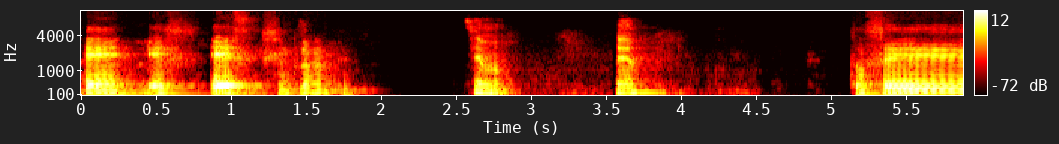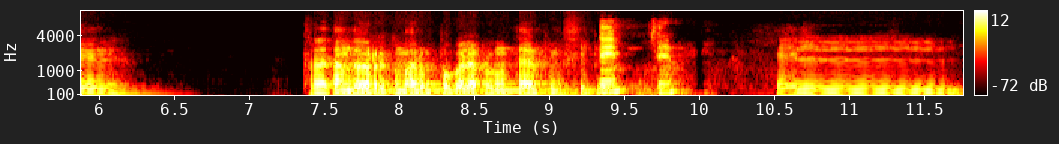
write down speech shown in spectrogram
eh, es, es simplemente. Sí. Sí. Entonces, tratando de retomar un poco la pregunta del principio, Sí, sí. el,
